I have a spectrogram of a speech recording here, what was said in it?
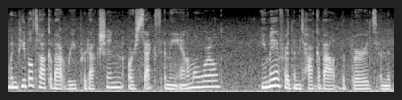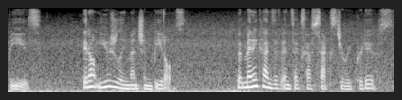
When people talk about reproduction or sex in the animal world, you may have heard them talk about the birds and the bees. They don't usually mention beetles, but many kinds of insects have sex to reproduce.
